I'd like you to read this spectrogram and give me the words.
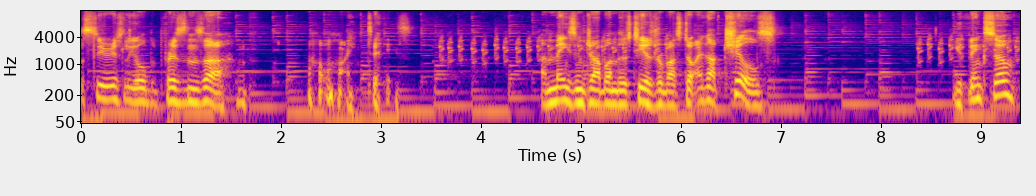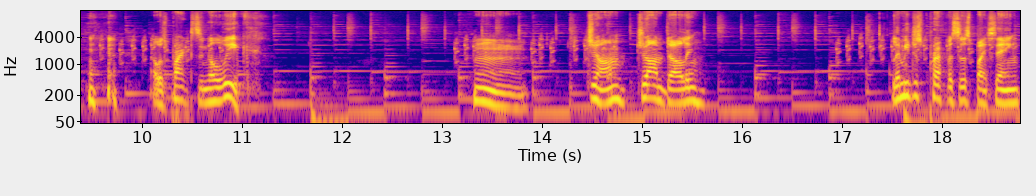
seriously all the prisons are? oh my days. Amazing job on those tears, Robusto. I got chills. You think so? I was practicing all week. Hmm. John, John, darling. Let me just preface this by saying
